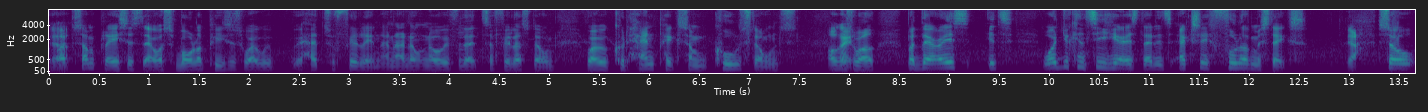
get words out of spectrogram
Yeah. but some places there were smaller pieces where we, we had to fill in, and I don't know if that's a filler stone where we could handpick some cool stones Okay. as well. But there is it's what you can see here is that it's actually full of mistakes. Yeah. So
